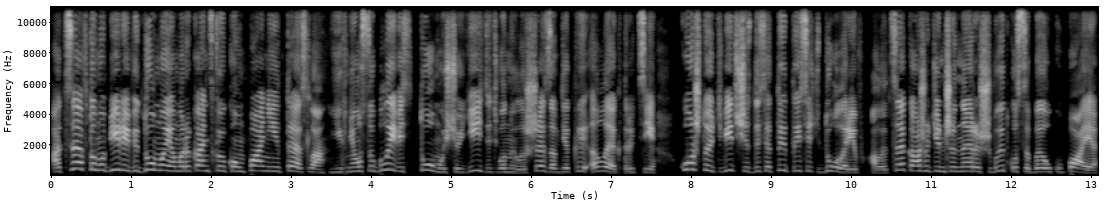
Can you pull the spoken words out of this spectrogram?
А це автомобілі відомої американської компанії Тесла. Їхня особливість в тому, що їздять вони лише завдяки електриці. Коштують від 60 тисяч доларів, але це, кажуть інженери, швидко себе окупає.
